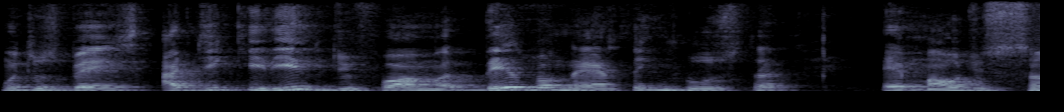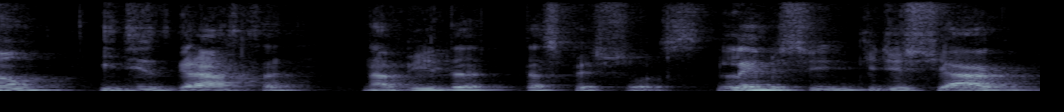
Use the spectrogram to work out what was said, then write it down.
muitos bens adquiridos de forma desonesta, injusta, é maldição e desgraça na vida das pessoas. Lembre-se que diz Tiago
